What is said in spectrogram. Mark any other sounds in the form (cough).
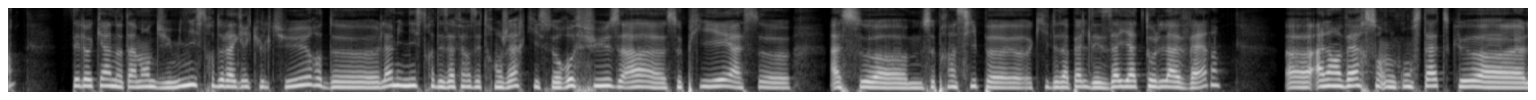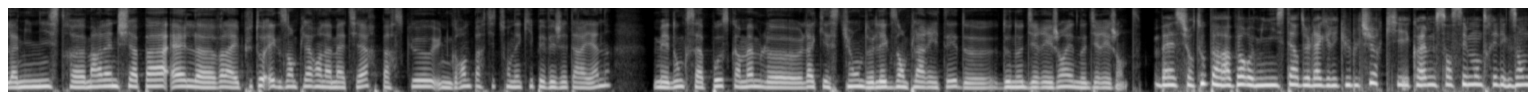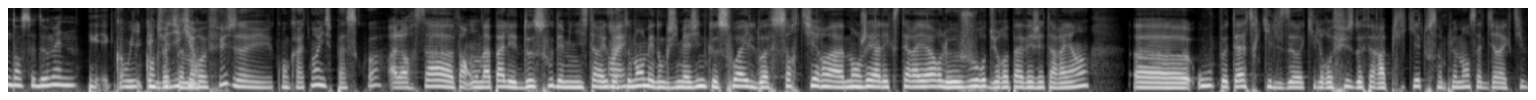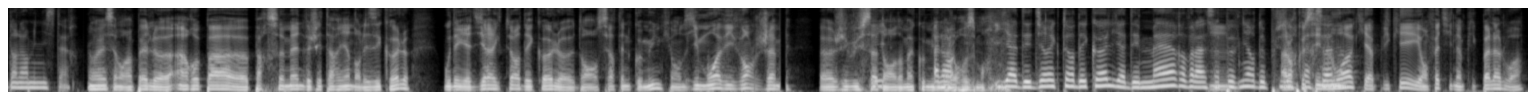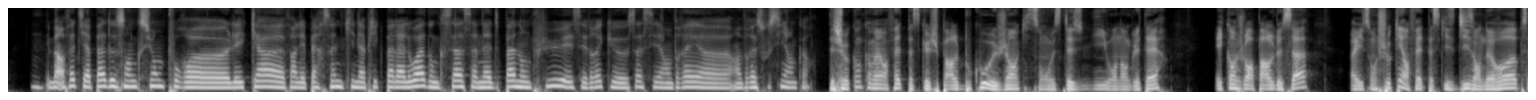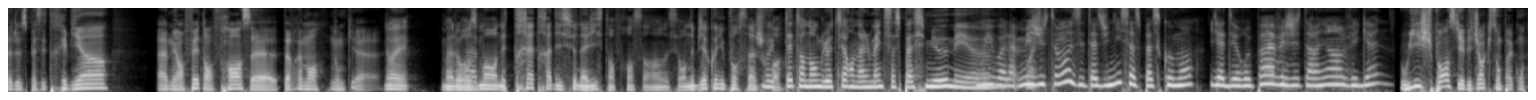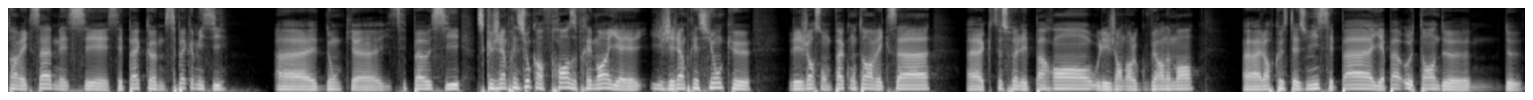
C'est le cas notamment du ministre de l'Agriculture, de la ministre des Affaires étrangères qui se refuse à euh, se plier à ce, à ce, ce principe qu'ils appellent des ayatollahs verts. Euh, à l'inverse, on constate que euh, la ministre Marlène Schiappa, elle, euh, voilà, est plutôt exemplaire en la matière parce qu'une grande partie de son équipe est végétarienne. Mais donc ça pose quand même la question de l'exemplarité de, nos dirigeants et de nos dirigeantes. Bah, surtout par rapport au ministère de l'Agriculture qui est quand même censé montrer l'exemple dans ce domaine. quand, oui, quand tu dis qu'il refuse, concrètement, il se passe quoi? Alors ça, on n'a pas les dessous des ministères exactement, mais donc j'imagine que soit ils doivent sortir à manger à l'extérieur le jour du repas végétarien, euh, ou peut-être qu'ils euh, qu'ils refusent de faire appliquer tout simplement cette directive dans leur ministère. Ouais, ça me rappelle euh, un repas par semaine végétarien dans les écoles, où il y a directeurs d'école dans certaines communes qui ont dit moi vivant jamais. J'ai vu ça dans, dans, ma commune malheureusement. Il y a des directeurs d'école, il y a des maires, voilà, ça mm. peut venir de plusieurs personnes. Alors que c'est une loi qui est appliquée et en fait ils n'appliquent pas la loi. Et eh ben, en fait, il n'y a pas de sanction pour euh, les cas, enfin les personnes qui n'appliquent pas la loi, donc ça, ça n'aide pas non plus, et c'est vrai que ça, c'est un vrai, euh, un vrai souci encore. C'est choquant quand même en fait, parce que je parle beaucoup aux gens qui sont aux États-Unis ou en Angleterre, et quand je leur parle de ça, euh, ils sont choqués en fait, parce qu'ils se disent en Europe, ça doit se passer très bien, mais en fait en France, pas vraiment. Donc, ouais. Malheureusement, on est très traditionnaliste en France. Hein. On est bien connu pour ça, je oui, crois. Peut-être en Angleterre, en Allemagne, ça se passe mieux, mais. Euh, oui, voilà. Mais justement, aux États-Unis, ça se passe comment? Il y a des repas végétariens, véganes? Oui, je pense. Il y a des gens qui sont pas contents avec ça, mais c'est pas comme c'est pas comme ici. Euh, donc, euh, c'est pas aussi. Parce que j'ai l'impression qu'en France, vraiment, j'ai l'impression que les gens sont pas contents avec ça, que ce soit les parents ou les gens dans le gouvernement. alors qu'aux États-Unis, c'est pas, il n'y a pas autant de de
